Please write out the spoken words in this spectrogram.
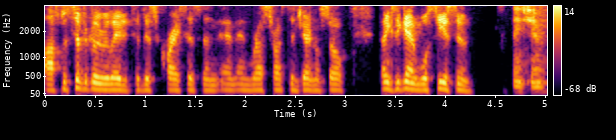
uh, specifically related to this crisis and, and, and restaurants in general. So thanks again. We'll see you soon. Thanks, Jimmy.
